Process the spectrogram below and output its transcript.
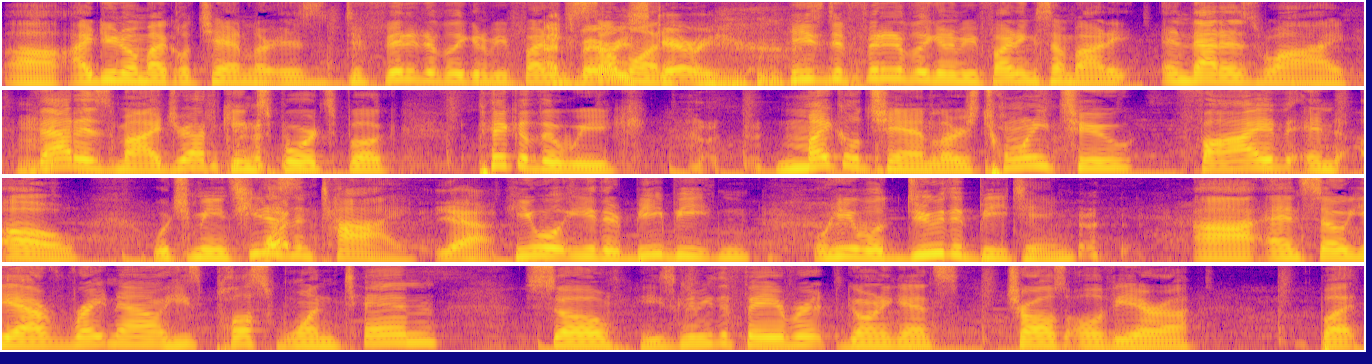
uh, I do know Michael Chandler is definitively going to be fighting That's very someone. scary. He's definitively going to be fighting somebody, and that is why that is my DraftKings Sportsbook pick of the week. Michael Chandler is 22, 5 and 0, which means he What? doesn't tie. Yeah. He will either be beaten or he will do the beating. Uh, and so, yeah, right now he's plus 110. So he's going to be the favorite going against Charles Oliveira. But,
